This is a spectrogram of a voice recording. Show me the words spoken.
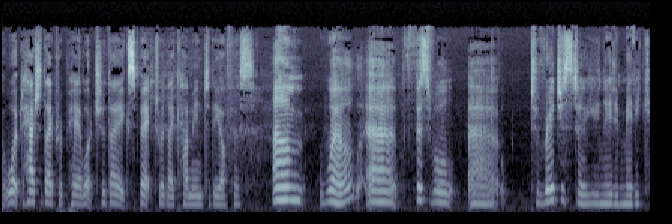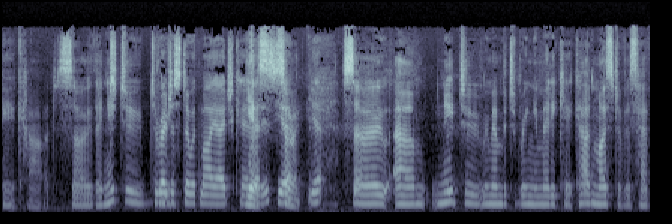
what how should they prepare? What should they expect when they come into the office? Um, well, uh, first of all, uh, to register, you need a Medicare card. So they need to To bring- register with My Age Care, Yes, that is. Yeah. sorry. Yeah. So um, you need to remember to bring your Medicare card. Most of us have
